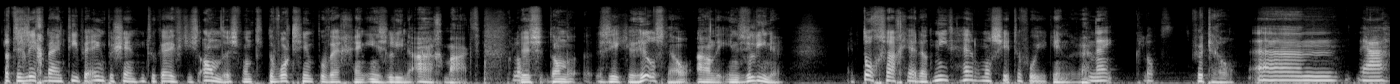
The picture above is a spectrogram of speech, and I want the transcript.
Dat is, ligt bij een type 1 patiënt natuurlijk eventjes anders. Want er wordt simpelweg geen insuline aangemaakt. Klopt. Dus dan zit je heel snel aan de insuline. En toch zag jij dat niet helemaal zitten voor je kinderen. Nee, klopt. Vertel. Um, ja,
